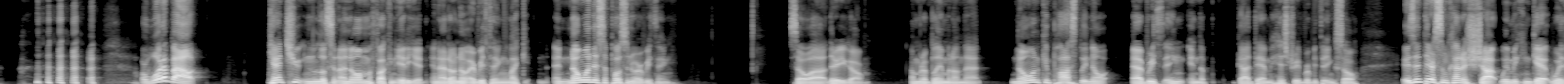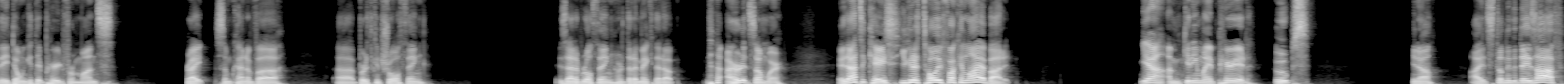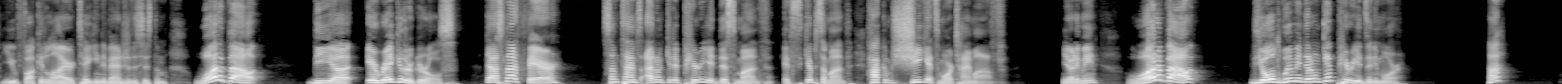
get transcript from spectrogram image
or what about can't you listen, I know I'm a fucking idiot and I don't know everything like and no one is supposed to know everything. So uh there you go. I'm to blame it on that. No one can possibly know everything in the goddamn history of everything. So isn't there some kind of shot women can get where they don't get their period for months? Right? Some kind of uh uh birth control thing? Is that a real thing or did I make that up? I heard it somewhere. If that's the case, you can just totally fucking lie about it. Yeah, I'm getting my period. Oops. You know, I still need the days off. You fucking liar, taking advantage of the system. What about the uh, irregular girls? That's not fair. Sometimes I don't get a period this month. It skips a month. How come she gets more time off? You know what I mean? What about the old women that don't get periods anymore? Huh?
